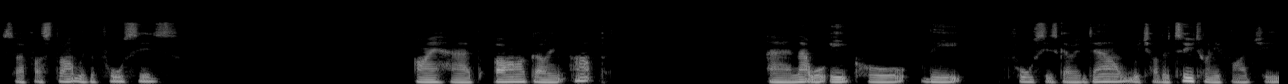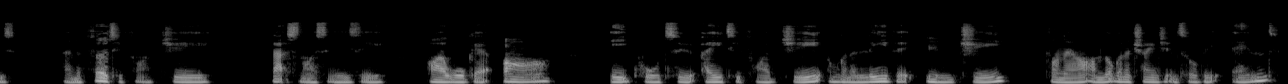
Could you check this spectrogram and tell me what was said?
So if I start with the forces, I have R going up, and that will equal the forces going down, which are the 225Gs and the 35G. That's nice and easy. I will get R equal to 85G. I'm going to leave it in G for now. I'm not going to change it until the end.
